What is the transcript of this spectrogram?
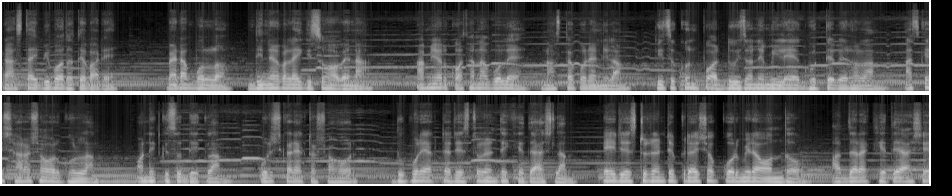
রাস্তায় বিপদ হতে পারে। ম্যাডাম বলল, দিনের বেলায় কিছু হবে না। আমি আর কথা না বলে নাস্তা করে নিলাম। কিছুক্ষণ পর দুইজনে মিলে ঘুরতে বের হলাম। আজকে সারা শহর ঘুরলাম, অনেক কিছু দেখলাম, পরিষ্কার একটা শহর, দুপুরে একটা রেস্টুরেন্টে খেতে আসলাম। এই রেস্টুরেন্টে প্রায় সব কর্মীরা অন্ধ, আর যারা খেতে আসে,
